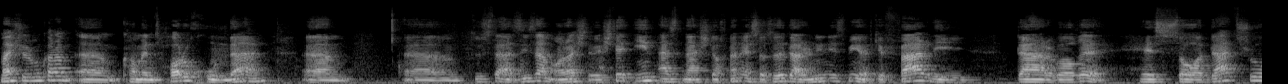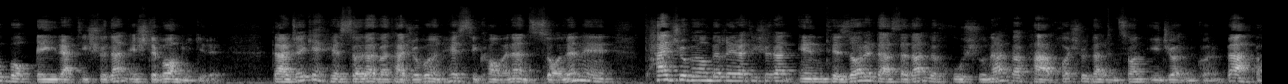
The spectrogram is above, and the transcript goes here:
من شروع می‌کنم کامنت ها رو خوندن. دوست عزیزم آرش نوشته این از نشناختن احساسات درونی نیز میاد که فردی در واقع حسادت رو با غیرتی شدن اشتباه می‌گیره. در جایی که حسادت و تجربه اون حسی کاملا سالمه تجربه آن به غیرتی شدن انتظار دست دادن به خشونت و پرخاش رو در انسان ایجاد می‌کنه. به به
